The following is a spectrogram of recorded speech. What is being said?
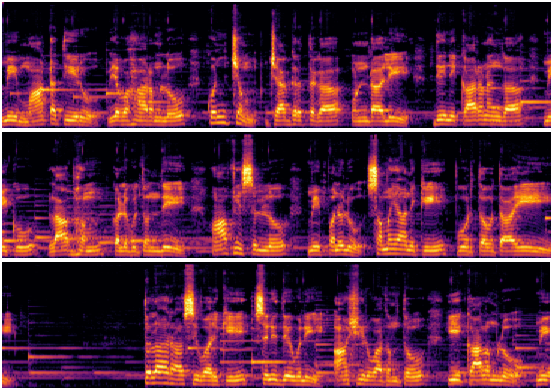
మీ మాట తీరు వ్యవహారంలో కొంచెం జాగ్రత్తగా ఉండాలి. దీని కారణంగా మీకు లాభం కలుగుతుంది. ఆఫీసుల్లో మీ పనులు సమయానికి పూర్తవుతాయి. తులారాశి వారికి శనిదేవుని ఆశీర్వాదంతో ఈ కాలంలో మీ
